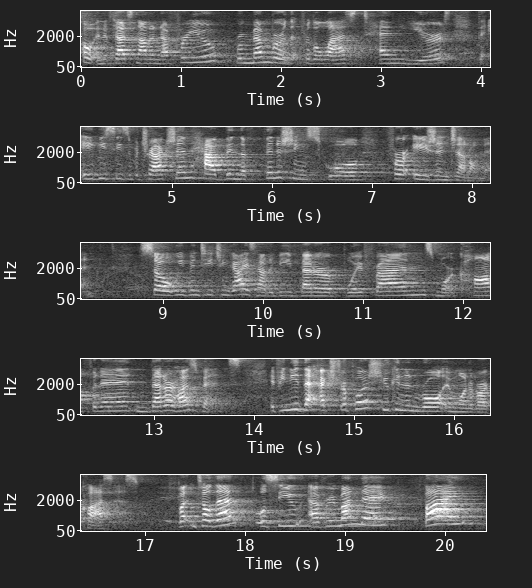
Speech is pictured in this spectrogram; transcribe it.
Oh, and if that's not enough for you, remember that for the last 10 years, the ABCs of Attraction have been the finishing school for Asian gentlemen. So we've been teaching guys how to be better boyfriends, more confident, and better husbands. If you need that extra push, you can enroll in one of our classes. But until then, we'll see you every Monday. Bye!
